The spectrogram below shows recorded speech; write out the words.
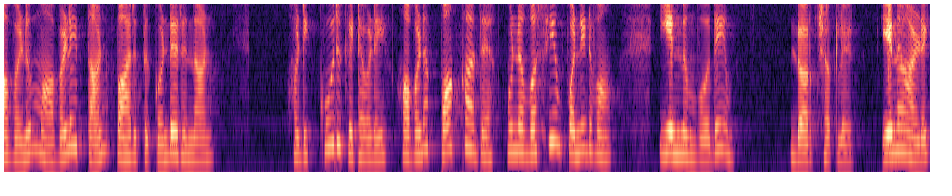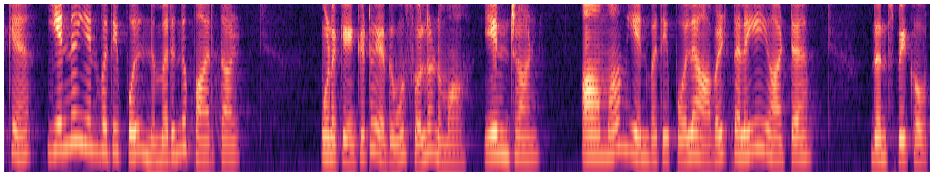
அவனும் அவளைத்தான் பார்த்து கொண்டிருந்தான். அடி கூறு கிட்டவளே அவனை பார்க்காத. உன்னை வசியம் பண்ணிடுவான். என்னும் போதே டார்க் சாக்லேட். என அழைக்க என்ன என்பதைப் போல் நிமிர்ந்து பார்த்தாள். உனக்கு என்கிட்ட எதுவும் சொல்லணுமா? என்றான். ஆமாம் என்பதைப் போல அவள் தலையை ஆட்ட. தென் ஸ்பீக் அவுட்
